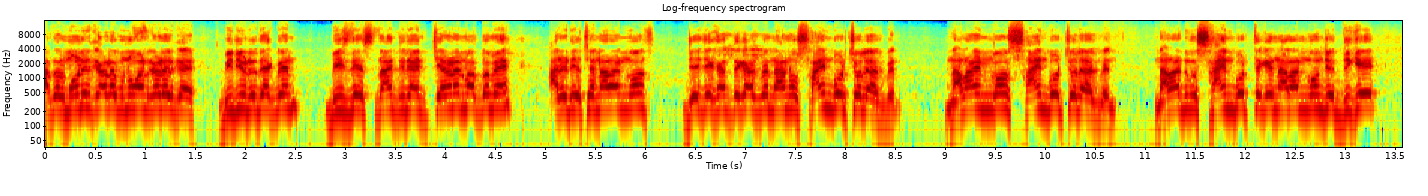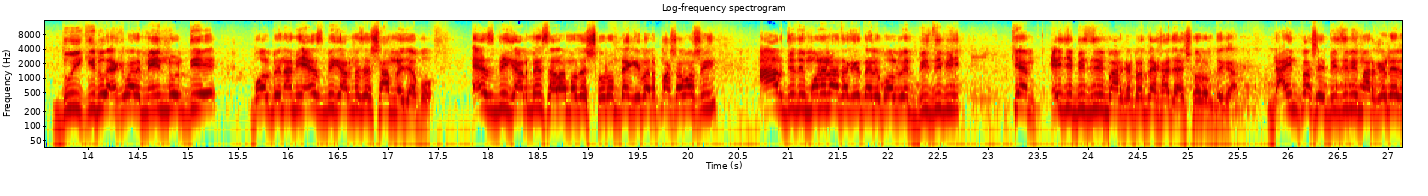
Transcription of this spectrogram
আপনার মনির কার্ড এবং নুমান কার্ডের ভিডিওটি দেখবেন বিজনেস নাইনটি নাইন চ্যানেলের মাধ্যমে। আর এটি হচ্ছে নারায়ণগঞ্জ। যে যেখান থেকে আসবেন নানো সাইনবোর্ড চলে আসবেন। নারায়ণগঞ্জ সাইনবোর্ড চলে আসবেন। নারায়ণগঞ্জ সাইনবোর্ড থেকে নারায়ণগঞ্জের দিকে দুই কিলো একেবারে মেইন রোড দিয়ে বলবেন আমি এসবি গার্মেন্টসের সামনে যাব। এসবি গার্মেন্টস আর আমাদের শোরুমটা একেবারে পাশাপাশি। আর যদি মনে না থাকে তাহলে বলবেন বিজিবি ক্যাম্প। এই যে বিজিবি মার্কেটটা দেখা যায় শোরুম থেকে। ডাইন পাশে বিজিবি মার্কেটের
